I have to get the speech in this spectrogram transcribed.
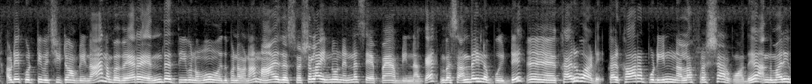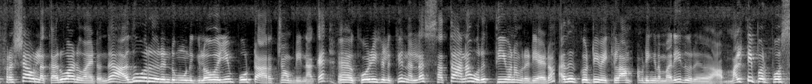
அப்படியே கொட்டி வச்சுட்டோம் அப்படின்னா நம்ம வேற எந்த தீவனமும் இது பண்ண வேணாம். நான் இதை ஸ்பெஷலாக இன்னொன்று என்ன சேர்ப்பேன் அப்படின்னாக்க நம்ம சந்தையில் போயிட்டு கருவாடு க காரப்பொடின்னு நல்லா ஃப்ரெஷ்ஷாக இருக்கும் அது. அந்த மாதிரி ஃப்ரெஷ்ஷாக உள்ள கருவாடு வாங்கிட்டு வந்து அது ஒரு ரெண்டு மூணு கிலோவையும் போட்டு அரைச்சோம் அப்படின்னாக்க கோழிகளுக்கு நல்ல சத்தான ஒரு தீவனம் ரெடி ஆகிடும் அது கொட்டி வைக்கலாம் அப்படிங்கிற மாதிரி இது ஒரு மல்டி பர்பஸ்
